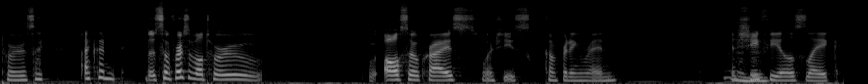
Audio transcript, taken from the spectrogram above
Toru's like, I couldn't. So first of all, Toru also cries when she's comforting Rin, and she Mhm. feels like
